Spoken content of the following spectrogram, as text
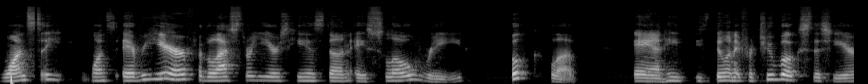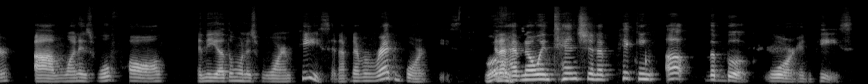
once a once every year for the last three years he has done a slow read book club, and he, he's doing it for two books this year. Um, one is Wolf Hall, and the other one is War and Peace. And I've never read War and Peace. Whoa. And I have no intention of picking up the book War and Peace,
